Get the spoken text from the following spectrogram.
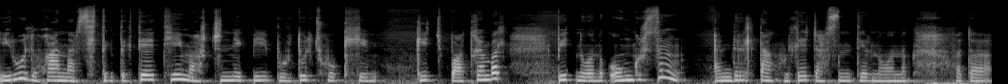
эрүүл ухаанаар сэтгэдэг тийм орчныг би бүрдүүлж хүү гэх юм гэж бодох юм бол бид нөгөө нэг өнгөрсөн амьдралдаа хүлээж авсан тэр нөгөө нэг одоо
